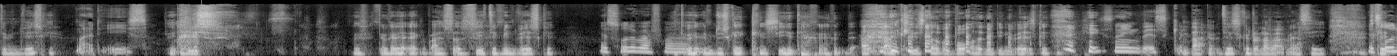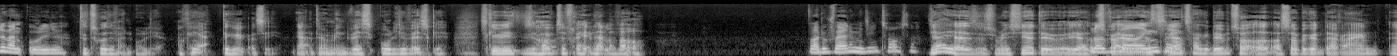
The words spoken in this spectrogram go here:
Det er min væske. Nej, det er is. Det er is. Du kan heller ikke bare sidde og sige, det er min væske. Jeg troede, det var fra... Du, du skal ikke sige, at der, der er klistret på bordet i din væske. ikke sådan en væske. Nej, det skal du lade være med at sige. Jeg troede, det var en olie. Du troede, det var en olie. Okay, ja. Ja. det kan jeg godt se. Ja, det var min væske, olievæske. Skal vi hoppe til fredag, eller hvad? Var du færdig med din torsdag? Ja, ja, som jeg siger, det, jeg, Nå, træk, jeg, jeg trak i løbetøjet, og så begyndte det at regne. Øh,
